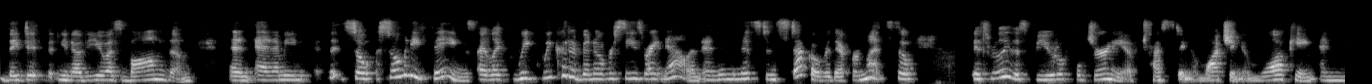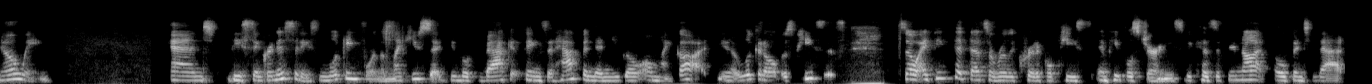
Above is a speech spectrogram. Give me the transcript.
they did you know the us bombed them. And and i mean so so many things. I like we we could have been overseas right now and, and in the midst and stuck over there for months. So it's really this beautiful journey of trusting and watching and walking and knowing and these synchronicities looking for them. Like you said you look back at things that happened and you go oh my god you know look at all those pieces. So i think that that's a really critical piece in people's journeys because if you're not open to that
